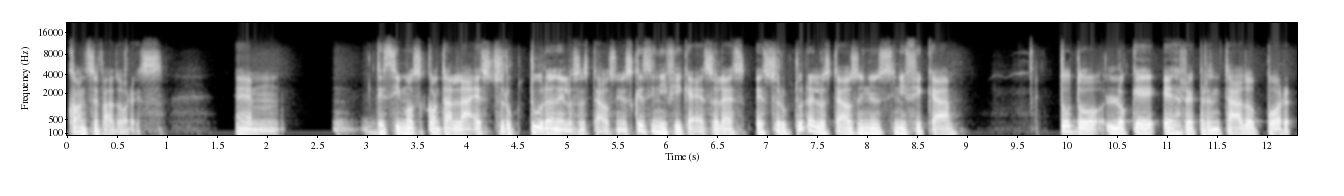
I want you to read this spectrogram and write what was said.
conservadores. Em, decimos contra la estructura de los Estados Unidos. ¿Qué significa eso? La estructura de los Estados Unidos significa todo lo que es representado por,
